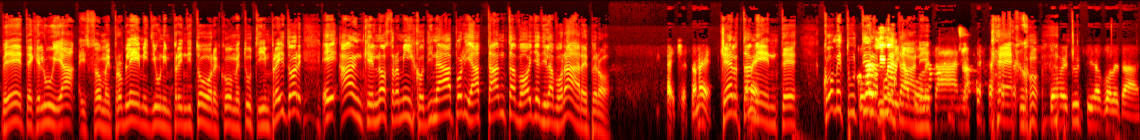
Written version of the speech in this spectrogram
Vedete che lui ha insomma, i problemi di un imprenditore come tutti gli imprenditori e anche il nostro amico di Napoli ha tanta voglia di lavorare però. Eh, certamente. Certamente. Come tutti come i napoletani. napoletani. ecco. come tutti i napoletani.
